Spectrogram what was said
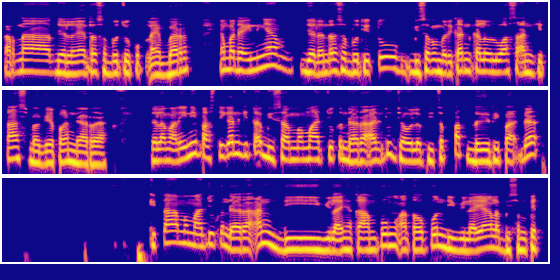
karena jalannya tersebut cukup lebar yang pada intinya jalan tersebut itu bisa memberikan keleluasaan kita sebagai pengendara dalam hal ini pastikan kita bisa memacu kendaraan itu jauh lebih cepat daripada kita memacu kendaraan di wilayah kampung ataupun di wilayah yang lebih sempit.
